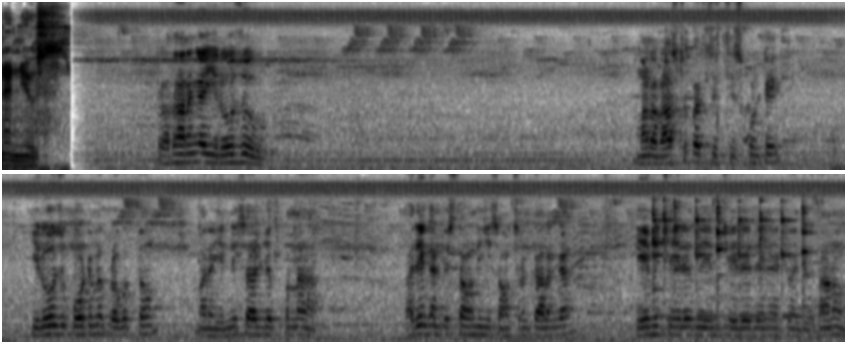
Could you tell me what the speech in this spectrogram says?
ఎన్ఎన్ న్యూస్. ప్రధానంగా ఈరోజు మన రాష్ట్ర పరిస్థితి తీసుకుంటే ఈరోజు కూటమి ప్రభుత్వం మనం ఎన్నిసార్లు చెప్పుకున్నా అదే కనిపిస్తూ ఉంది ఈ సంవత్సరం కాలంగా. ఏమి చేయలేదు ఏమి చేయలేదు అనేటువంటి విధానం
